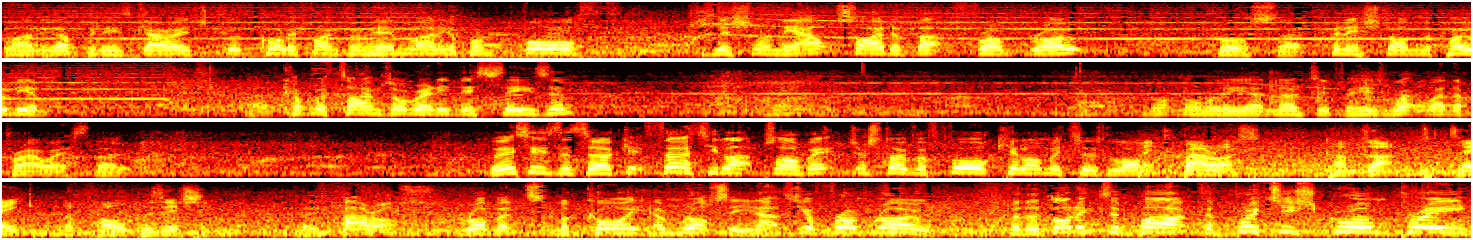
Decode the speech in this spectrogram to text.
lining up in his garage. Good qualifying from him, lining up on fourth position on the outside of that front row. Of course, uh, finished on the podium a couple of times already this season. Not normally uh, noted for his wet weather prowess, though. So this is the circuit, 30 laps of it, just over four kilometres long. Alex Barros comes up to take the pole position. There's Barros, Roberts, McCoy and Rossi. That's your front row for the Donington Park, the British Grand Prix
